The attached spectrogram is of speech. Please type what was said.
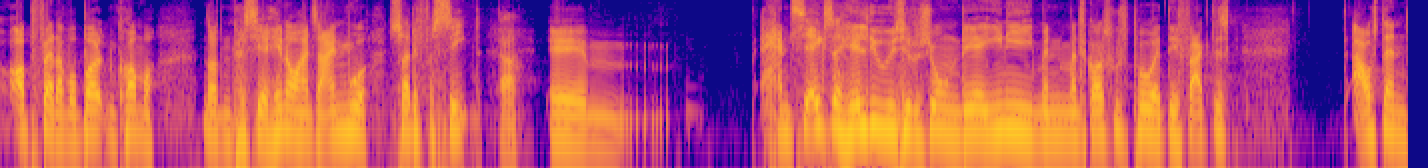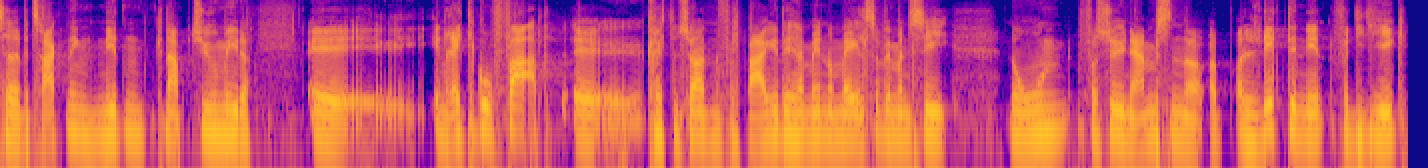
opfatter, hvor bolden kommer, når den passerer hen over hans egen mur, så er det for sent. Ja. Øhm, han ser ikke så heldig ud i situationen, det er jeg enig i, men man skal også huske på, at det faktisk afstanden taget i betragtning, 19, knap 20 meter. Øh, en rigtig god fart, øh, Christian Sørensen får sparket det her med. Normalt så vil man se nogen forsøge nærmest sådan at, at, at lægge den ind, fordi de ikke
